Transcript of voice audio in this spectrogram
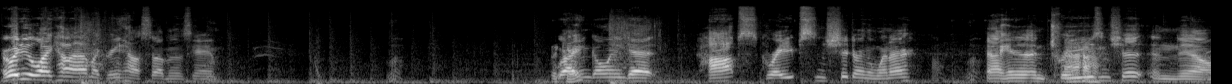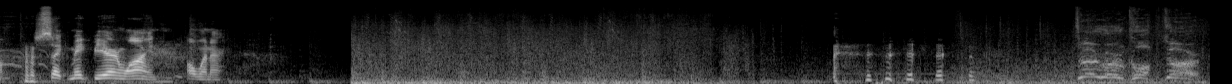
I really do like how I have my greenhouse set up in this game. Where I can go in and get hops, grapes, and shit during the winter. And I can and trees Ah. and shit, and you know, just like make beer and wine all winter. Terrorcopter!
